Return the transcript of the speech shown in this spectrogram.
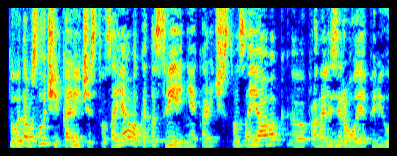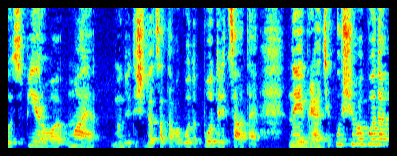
то в этом случае количество заявок – это среднее количество заявок. Э, проанализировала я период с 1 мая 2020 года по 30 ноября текущего года.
